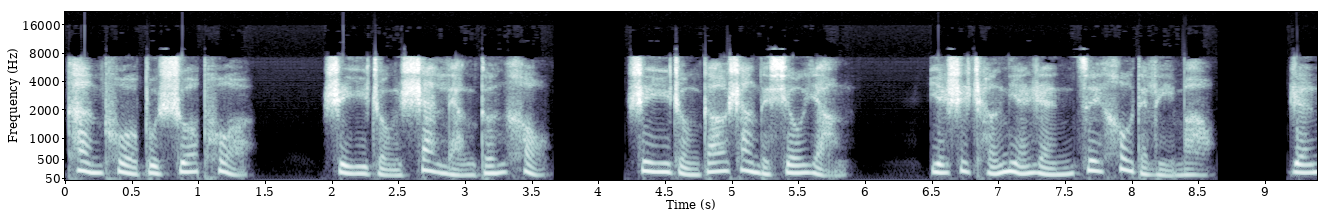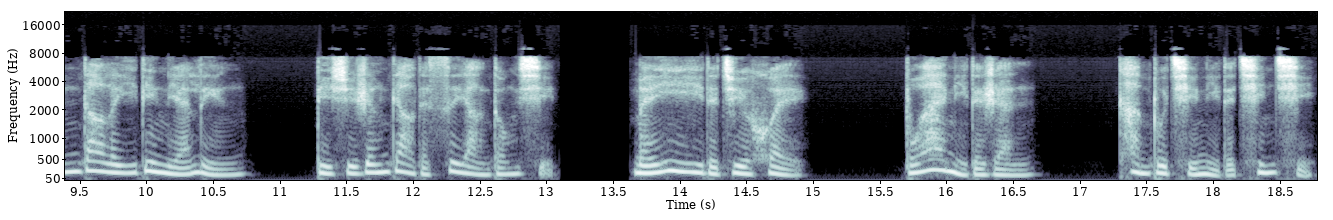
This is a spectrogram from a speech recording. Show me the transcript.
看破不说破。是一种善良敦厚，是一种高尚的修养，也是成年人最后的礼貌。人到了一定年龄，必须扔掉的四样东西：没意义的聚会，不爱你的人，看不起你的亲戚，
